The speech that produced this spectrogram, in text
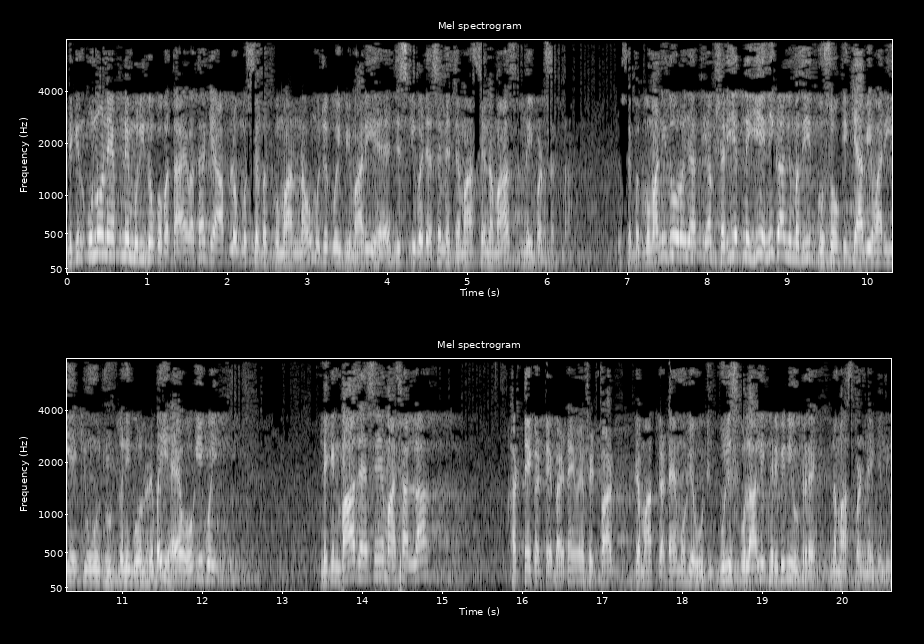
لیکن انہوں نے اپنے مریدوں کو بتایا ہوا تھا کہ آپ لوگ مجھ سے بدگمان نہ ہو، مجھے کوئی بیماری ہے جس کی وجہ سے میں جماعت سے نماز نہیں پڑھ سکتا۔ اس سے بدگمانی دور ہو جاتی۔ ہے اب شریعت نے یہ نہیں کہا کہ مزید گھسو کی کیا بیماری ہے، کیوں جھوٹ تو نہیں بول رہے؟ بھائی ہے، ہوگی کوئی۔ لیکن بعض ایسے ہیں ماشاء اللہ ہٹے کٹے بیٹھے ہوئے فٹ پاٹ جماعت کا ٹائم ہو گیا پولیس بلا لی، پھر بھی نہیں اٹھ رہے نماز پڑھنے کے لیے۔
